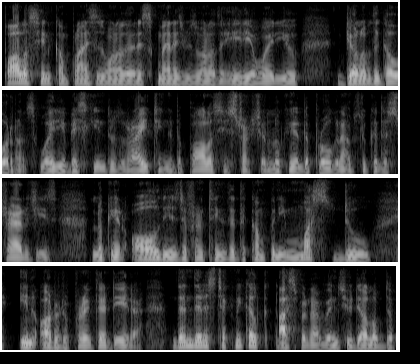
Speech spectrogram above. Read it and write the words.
policy and compliance is one of the risk management is one of the area where you develop the governance, where you basically into the writing, the policy structure, looking at the programs, look at the strategies, looking at all these different things that the company must do in order to protect their data. Then there is technical aspect of once you develop the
